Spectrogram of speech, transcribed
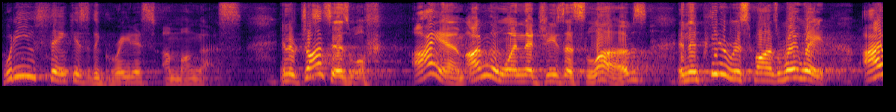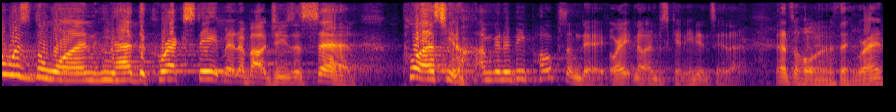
what do you think is the greatest among us? And if John says, Well, I am, I'm the one that Jesus loves. And then Peter responds, Wait, wait, I was the one who had the correct statement about Jesus said. Plus, you know, I'm going to be Pope someday. All right? No, I'm just kidding. He didn't say that. That's a whole other thing, right?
